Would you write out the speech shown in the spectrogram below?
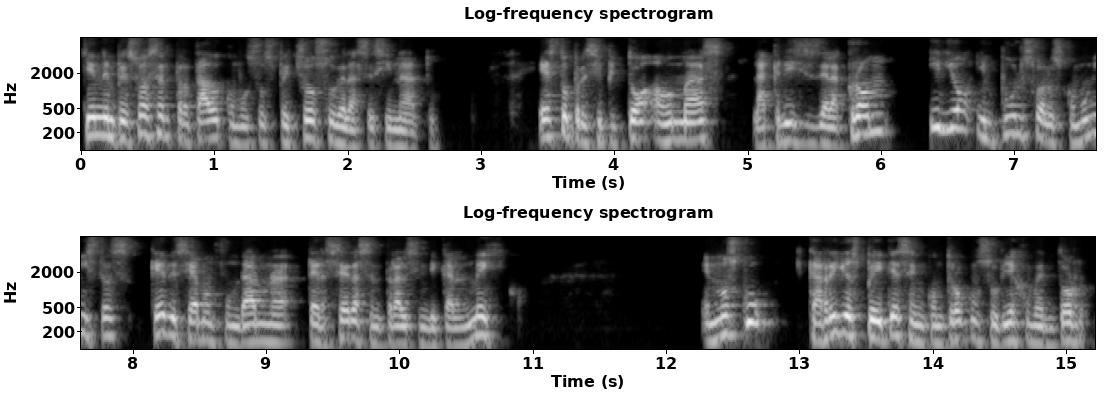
quien empezó a ser tratado como sospechoso del asesinato. Esto precipitó aún más la crisis de la CROM y dio impulso a los comunistas que deseaban fundar una tercera central sindical en México. En Moscú, Carrillo Speitia se encontró con su viejo mentor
